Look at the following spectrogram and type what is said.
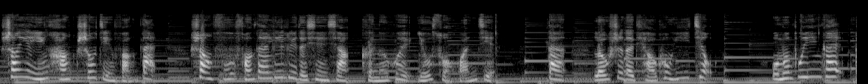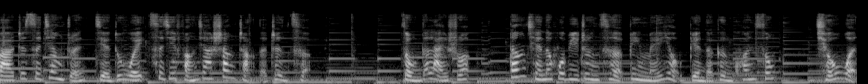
商业银行收紧房贷。上浮房贷利率的现象可能会有所缓解，但楼市的调控依旧。我们不应该把这次降准解读为刺激房价上涨的政策。总的来说，当前的货币政策并没有变得更宽松，求稳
